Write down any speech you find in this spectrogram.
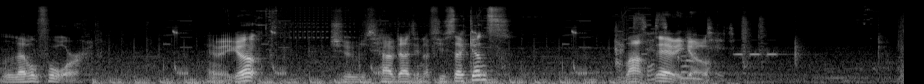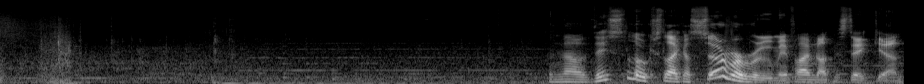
Level 4. There we go. Should have that in a few seconds. Wow, there we go. Now this looks like a server room if I'm not mistaken.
